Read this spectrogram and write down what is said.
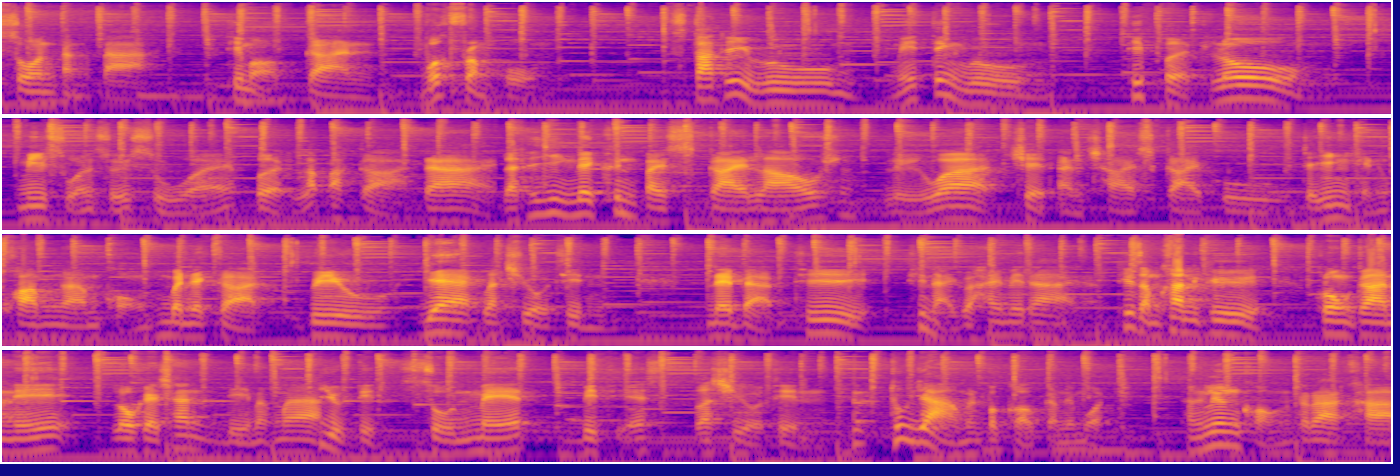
โซนต่างๆ ที่เหมาะกับการ work from home study room meeting room ที่เปิดโล่งมีสวนสวยๆ เปิดรับอากาศได้ และถ้ายิ่งได้ขึ้นไป Sky Lounge หรือว่า Shade and Shine Sky Pool จะยิ่งเห็นความงามของบรรยากาศวิว แยกรัชโยธิน ในแบบที่ที่ไหนก็ให้ไม่ได้ ที่สำคัญคือโครงการนี้โลเคชั่นดีมาก ๆ อยู่ติด 0 เมตร BTS รัชโยธิน ทุกอย่างมันประกอบกันไปหมด ทั้งเรื่องของราคา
